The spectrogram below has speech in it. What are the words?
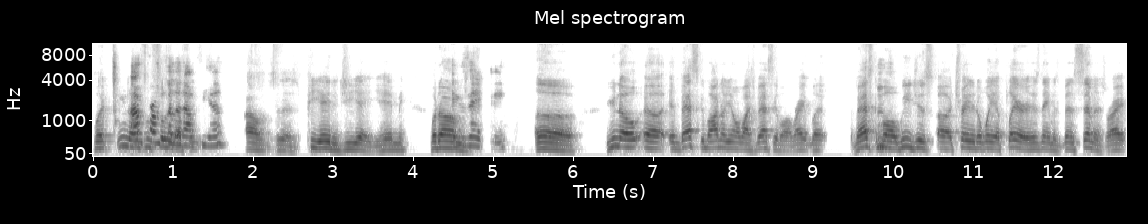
but you know I'm, I'm from, from, Philadelphia. Philadelphia. Oh, PA to GA. You hear me? But um, exactly. Uh, you know, uh, in basketball, I know you don't watch basketball, right? But basketball, mm-hmm. we just uh traded away a player. His name is Ben Simmons, right?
